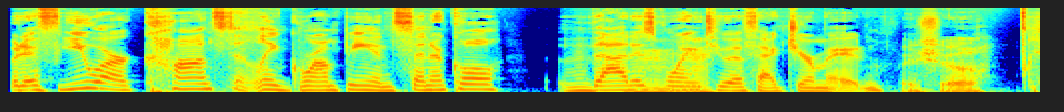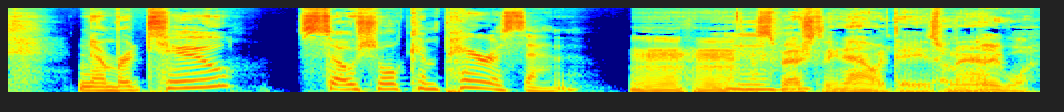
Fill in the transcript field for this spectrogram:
But if you are constantly grumpy and cynical, that is going to affect your mood. For sure. Number two, social comparison. Mm-hmm. Especially nowadays, Big man. one.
